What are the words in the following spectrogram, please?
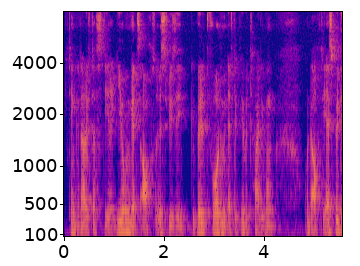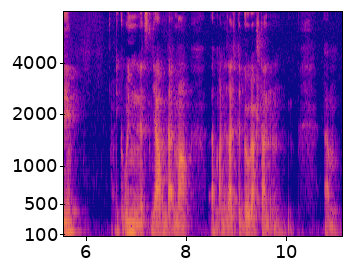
Ich denke, dadurch, dass die Regierung jetzt auch so ist, wie sie gebildet wurde mit FDP-Beteiligung und auch die SPD, die Grünen in den letzten Jahren da immer ähm, an der Seite der Bürger standen, ähm,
